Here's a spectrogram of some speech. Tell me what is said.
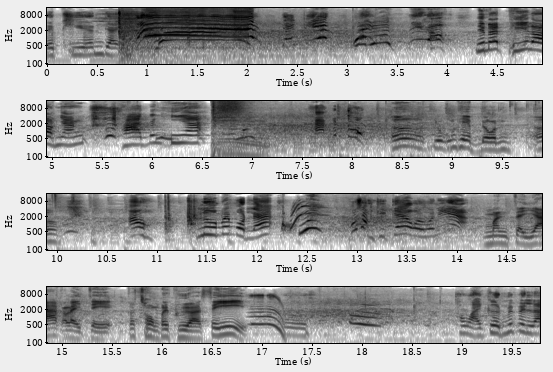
ยายเพี้ยนยายยายเพี้ยนยายเพี้ยนนี่หรอกนี่แม่ผีหลอกหยังขาดเป็นเฮียหากมันตก เออ อยู่กรุงเทพโดน เออ เอ้า ลืมไปหมดแล้วอุ๊ยเขาสั่งกี่แก้วเลยวะเนี่ยมันจะยากอะไรเจ๊ก็ชงไปเผื่อสิถวายเกินไม่เป็นไร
